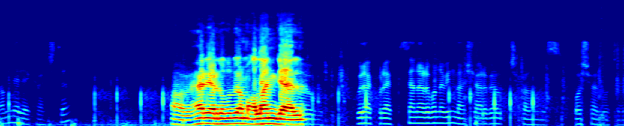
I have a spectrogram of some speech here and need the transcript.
Tam nereye kaçtı? Abi her yerde olabilir ama alan. Abi, Bırak bırak sen arabana bin ben şu arabaya alıp çıkalım biz. Boş ver botu.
